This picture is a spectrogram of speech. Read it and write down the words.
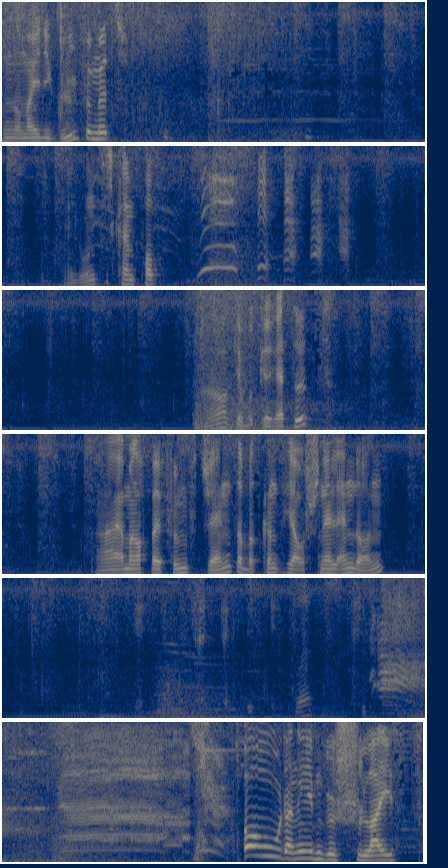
Nehme nochmal hier die Glyphe mit. Hier lohnt sich kein Pop. Ah, okay, wird gerettet. Ah, immer noch bei 5 Gens, aber es kann sich ja auch schnell ändern. Oh, daneben geschleißt.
